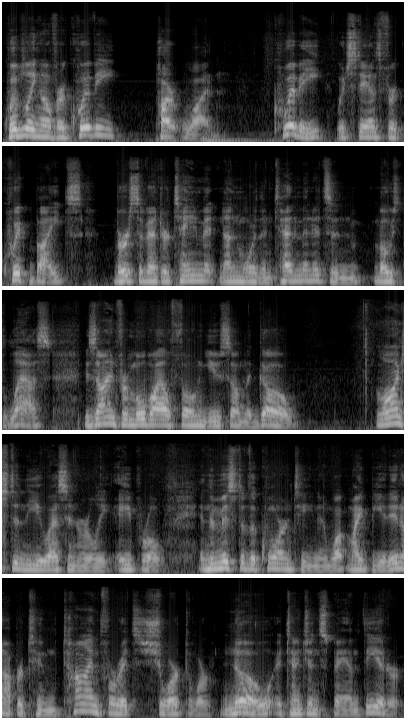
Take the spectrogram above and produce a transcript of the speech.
Quibbling over Quibi, Part 1. Quibi, which stands for Quick Bites, bursts of entertainment, none more than 10 minutes and most less, designed for mobile phone use on the go, launched in the US in early April in the midst of the quarantine and what might be an inopportune time for its short or no attention span theater.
